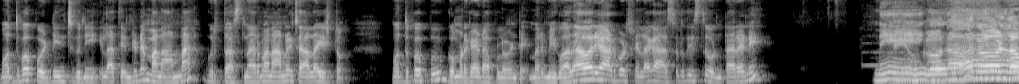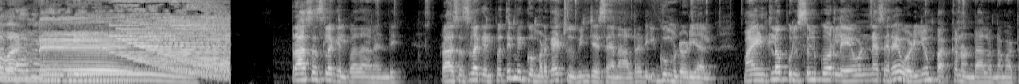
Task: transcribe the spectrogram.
ముద్దపప్పు వడ్డించుకుని ఇలా తింటుంటే మా నాన్న గుర్తొస్తున్నారు. మా నాన్నకు చాలా ఇష్టం. ముద్దపప్పు గుమ్మడికాయ డప్పలం అంటే. మరి మీ గోదావరి ఆడపడుచుని ఇలాగ ఆశీర్వదిస్తూ ఉంటారని? మే ప్రాసెస్లోకి వెళ్ళిపోదానండి ప్రాసెస్లోకి వెళ్ళిపోతే మీకు గుమ్మడికాయ చూపించేశాను ఆల్రెడీ. ఈ గుమ్మడి వడియాలు. మా ఇంట్లో పులుసుల కూరలు ఏ వండినా సరే వడియం పక్కన ఉండాలన్నమాట.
